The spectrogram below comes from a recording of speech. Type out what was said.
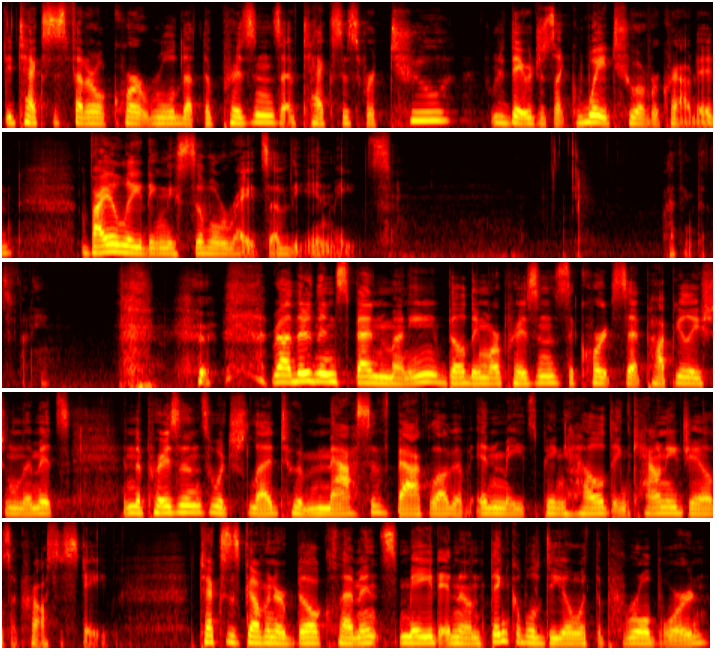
The Texas federal court ruled that the prisons of Texas were too, they were just like way too overcrowded, violating the civil rights of the inmates. I think that's funny. Rather than spend money building more prisons, the court set population limits in the prisons, which led to a massive backlog of inmates being held in county jails across the state. Texas Governor Bill Clements made an unthinkable deal with the parole board.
